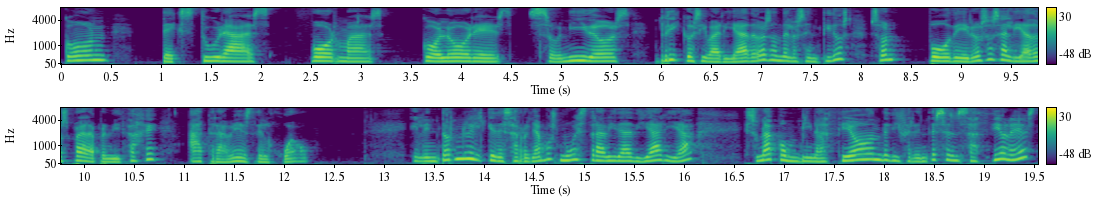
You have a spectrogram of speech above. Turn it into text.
con texturas, formas, colores, sonidos ricos y variados donde los sentidos son poderosos aliados para el aprendizaje a través del juego. El entorno en el que desarrollamos nuestra vida diaria es una combinación de diferentes sensaciones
